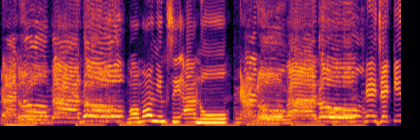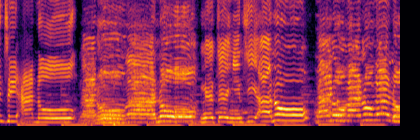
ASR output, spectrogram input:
Nganu, nganu, Ngomongin si Anu. nganu, nganu, ngejekin si Anu, nganu, nganu, Ngecengin si Anu. nganu, nganu, nganu.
